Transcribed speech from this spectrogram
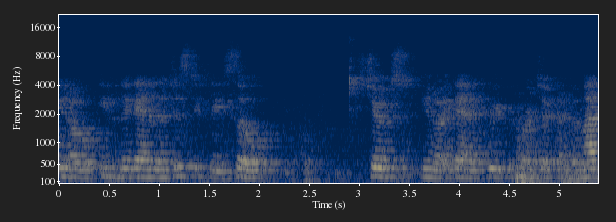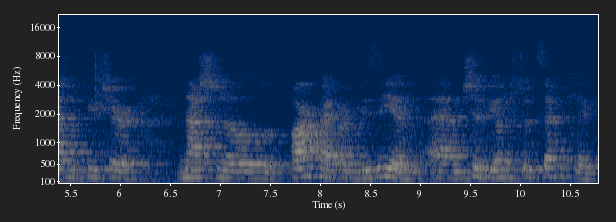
you know, even again logistically, so should, you know, again, if we refer to kind of imagine future national archive or museum, um, should be understood separately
